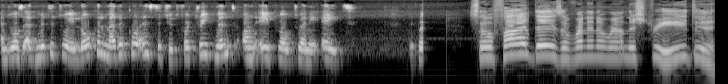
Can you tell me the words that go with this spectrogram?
and was admitted to a local medical institute for treatment on April 28. So, five days of running around the street, uh,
